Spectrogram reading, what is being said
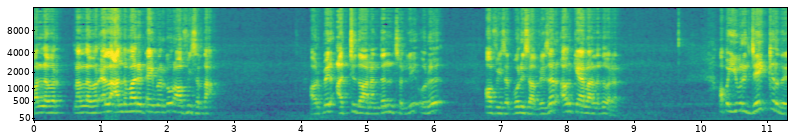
வல்லவர் நல்லவர் எல்லாம் அந்த மாதிரி டைப்பில் இருக்க ஒரு ஆஃபீஸர் தான். அவர் பேர் அச்சுதானந்தன் சொல்லி ஒரு ஆஃபீஸர் போலீஸ் ஆஃபீஸர் அவர் கேரளாலேருந்து வர்றார். அப்போ இவர் ஜெயிக்கிறது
